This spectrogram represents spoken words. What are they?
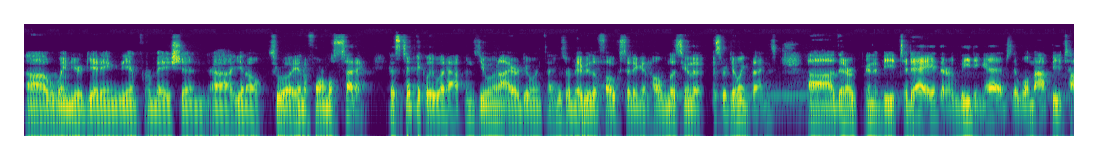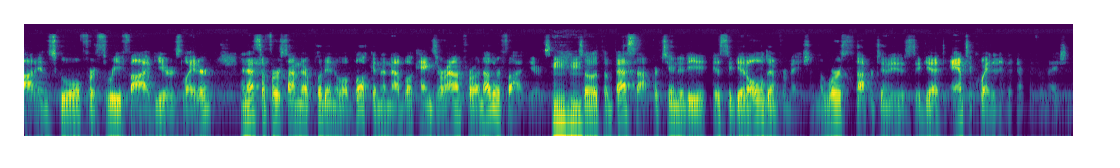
uh, when you're getting the information, uh, you know, through a, in a formal setting. Because typically what happens, you and I are doing things, or maybe the folks sitting at home listening to this are doing things uh, that are going to be today, that are leading edge, that will not be taught in school for three, five years later. And that's the first time they're put into a book, and then that book hangs around for another five years. Mm-hmm. So the best opportunity is to get old information. The worst opportunity is to get antiquated information.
